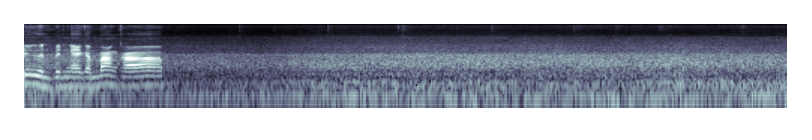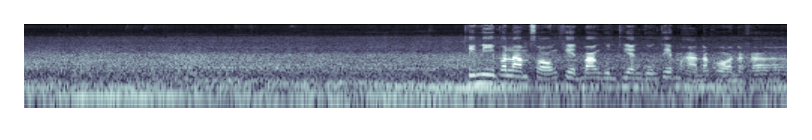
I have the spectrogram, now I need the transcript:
ที่อื่นเป็นไงกันบ้างครับ ที่นี่พระรามสองเขตบางขุนเทียนกรุงเทพมหานครนะครับ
